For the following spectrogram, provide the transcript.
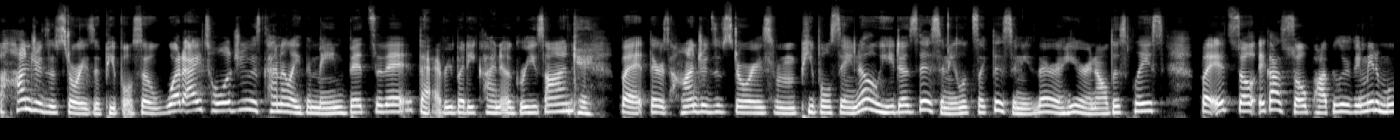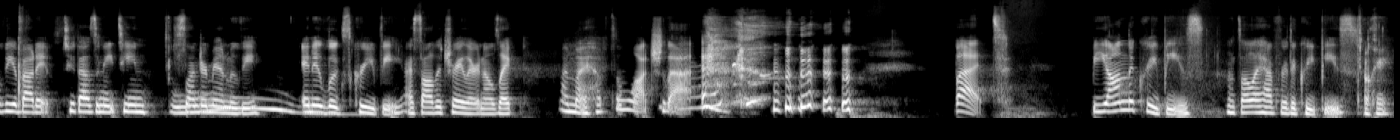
hundreds of stories of people. So what I told you is kind of like the main bits of it that everybody kind of agrees on. Okay. But there's hundreds of stories from people saying, "No, he does this and he looks like this and he's there and here and all this place." But it's so it got so popular. They made a movie about it, 2018 Slender Man movie, and it looks creepy. I saw the trailer and I was like, I might have to watch that. but beyond the creepies, that's all I have for the creepies. okay.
